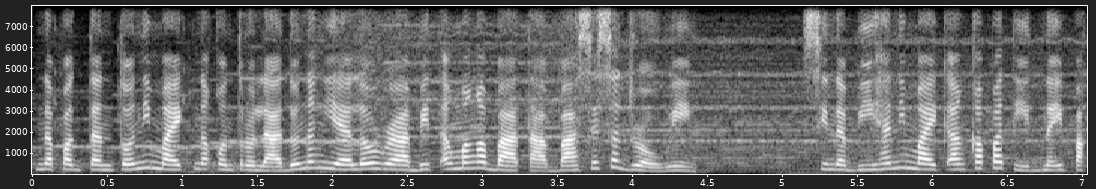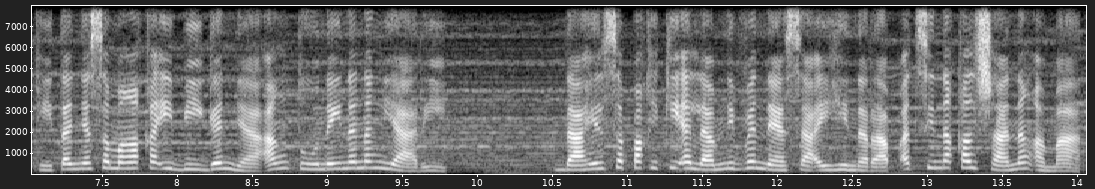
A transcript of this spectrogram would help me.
Napagtanto ni Mike na kontrolado ng Yellow Rabbit ang mga bata base sa drawing. Sinabihan ni Mike ang kapatid na ipakita niya sa mga kaibigan niya ang tunay na nangyari. Dahil sa pakikialam ni Vanessa ay hinarap at sinakal siya ng ama.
